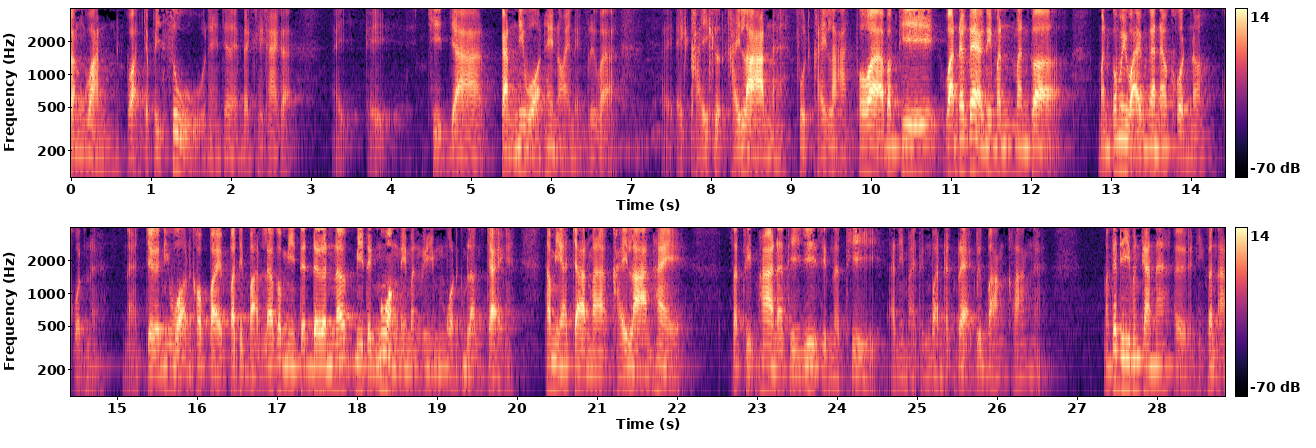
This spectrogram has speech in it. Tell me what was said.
ลางวันก่อนจะไปสู้เนี่ยจะได้แบบคล้ายๆกับฉีดยากันนิวรณ์ให้หน่อยหนึ่งหรือว่า ไอ้ไขไขลานนะพูดไขลาน เพราะว่าบางทีวันแรกๆนี่มันมันก็มันก็ไม่ไหวเหมือนกันนะคนเนาะคนนะนะเจอนิวรณ์เข้าไปปฏิบัติ แล้วก็มีแต่เดินแล้วมีแต่ง่วงนี่มันมีหมดกำลังใจไงถ้ามีอาจารย์มาไขลานให้สักสิบห้านาทียี่สิบนาที อันนี้หมายถึงวันแรกๆหรือบางครั้งนะมันก็ดีเหมือนกันนะเออนี่ก็น่า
